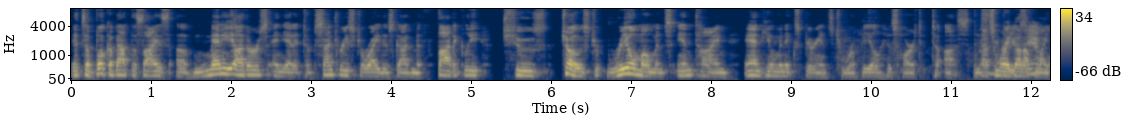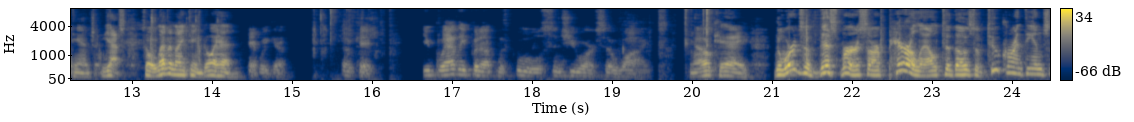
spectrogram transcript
It's a book about the size of many others, and yet it took centuries to write as God methodically choose, chose to, real moments in time and human experience to reveal his heart to us. And that's That's where I got off my tangent. Yes. So 1119, go ahead. There we go. Okay. You gladly put up with fools since you are so wise. Okay. The words of this verse are parallel to those of 2 Corinthians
